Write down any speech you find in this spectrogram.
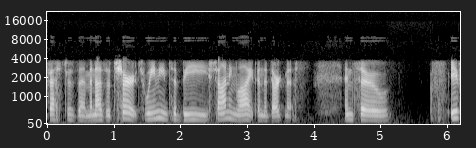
festers them. And as a church, we need to be shining light in the darkness. And so, if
